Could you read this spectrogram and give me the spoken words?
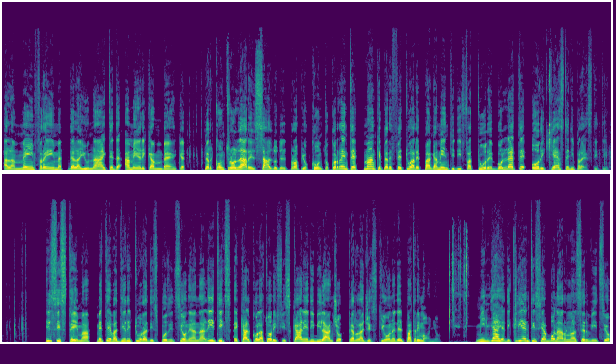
alla mainframe della United American Bank per controllare il saldo del proprio conto corrente, ma anche per effettuare pagamenti di fatture bollette o richieste di prestiti. Il sistema metteva addirittura a disposizione analytics e calcolatori fiscali e di bilancio per la gestione del patrimonio. Migliaia di clienti si abbonarono al servizio,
